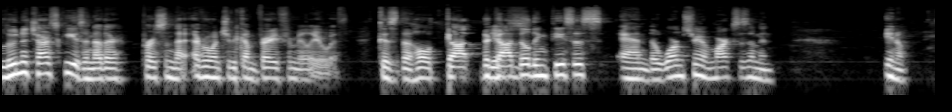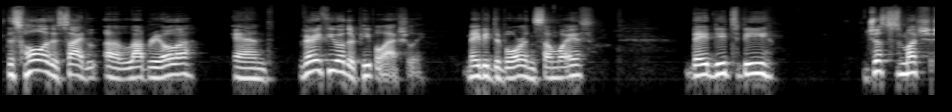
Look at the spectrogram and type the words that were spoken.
Lunacharsky is another person that everyone should become very familiar with because the whole God, the yes. God building thesis, and the warm stream of Marxism, and you know this whole other side, uh, Labriola, and very few other people actually, maybe Debord in some ways, they need to be just as much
